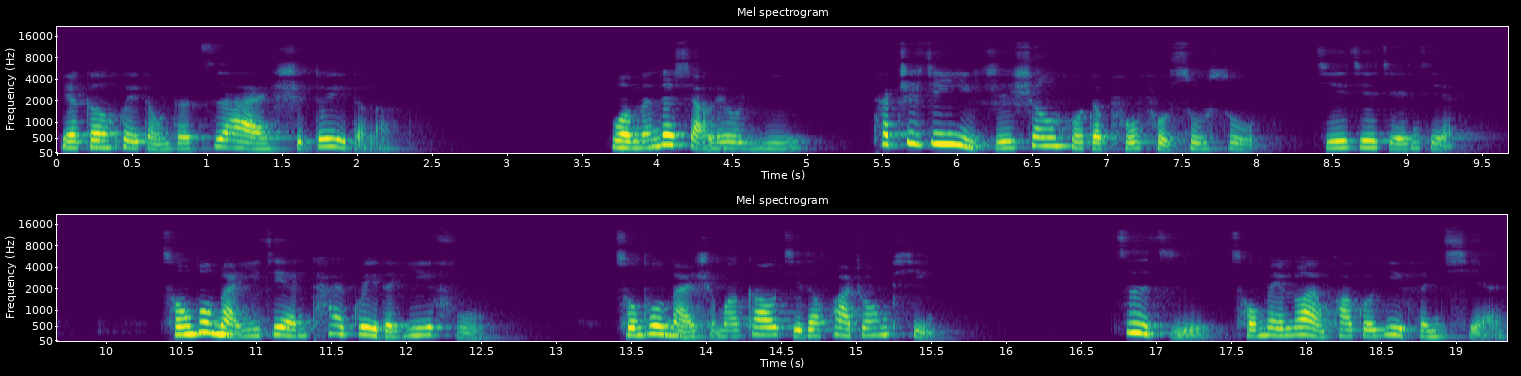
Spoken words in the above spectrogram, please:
也更会懂得自爱是对的了。”我们的小六姨，她至今一直生活的朴朴素素、节节俭俭，从不买一件太贵的衣服，从不买什么高级的化妆品，自己从没乱花过一分钱，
